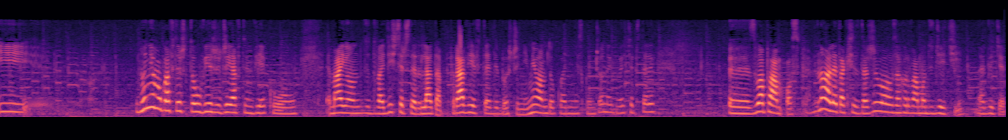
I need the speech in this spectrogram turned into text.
i no nie mogła też to uwierzyć, że ja w tym wieku mając 24 lata prawie wtedy, bo jeszcze nie miałam dokładnie skończonych 24, yy, złapałam ospę. No ale tak się zdarzyło, zachorowałam od dzieci. Jak wiecie,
